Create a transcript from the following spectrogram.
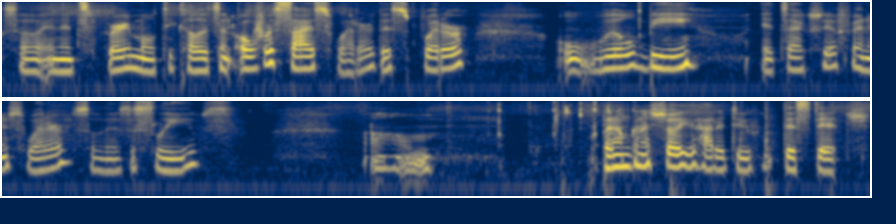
So, and it's very multicolored. It's an oversized sweater. This sweater will be, it's actually a finished sweater. So there's the sleeves. Um, but I'm going to show you how to do this stitch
